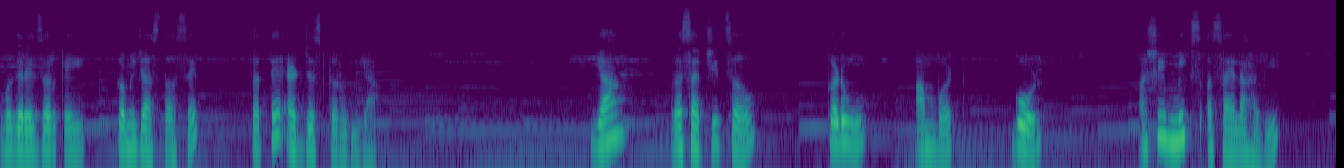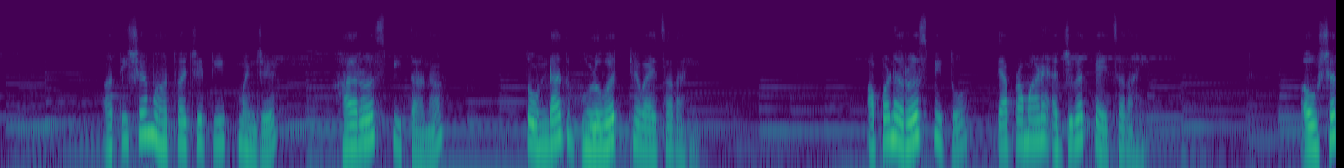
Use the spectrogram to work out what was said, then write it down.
वगैरे जर काही कमी जास्त असेल तर ते ॲडजस्ट करून घ्या. या रसाची चव कडू आंबट गोड अशी मिक्स असायला हवी. अतिशय महत्त्वाची टीप म्हणजे हा रस पिताना तोंडात घोळवत ठेवायचा नाही. आपण रस पितो त्याप्रमाणे अजिबात प्यायचा नाही. औषध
